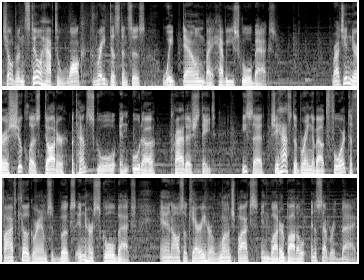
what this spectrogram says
children still have to walk great distances weighed down by heavy school bags. Rajinder Shukla's daughter attends school in Uttar Pradesh state. He said she has to bring about 4 to 5 kilograms of books in her school bags and also carry her lunchbox and water bottle in a separate bag.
